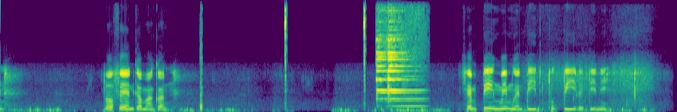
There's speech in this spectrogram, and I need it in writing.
รอแฟนกลับมาก่อน แคมปิ้งไม่เหมือนปีทุกปีเลยปีนี้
